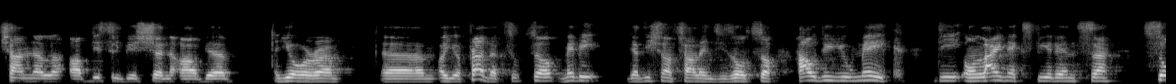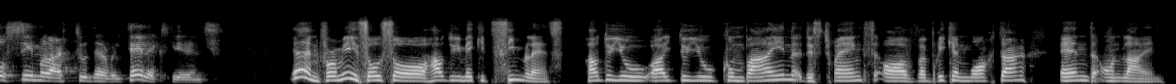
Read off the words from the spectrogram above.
channel of distribution of uh, your um, um, or your products. So maybe the additional challenge is also how do you make the online experience uh, so similar to the retail experience? Yeah, and for me, it's also how do you make it seamless? How do you how do you combine the strength of brick and mortar and online?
